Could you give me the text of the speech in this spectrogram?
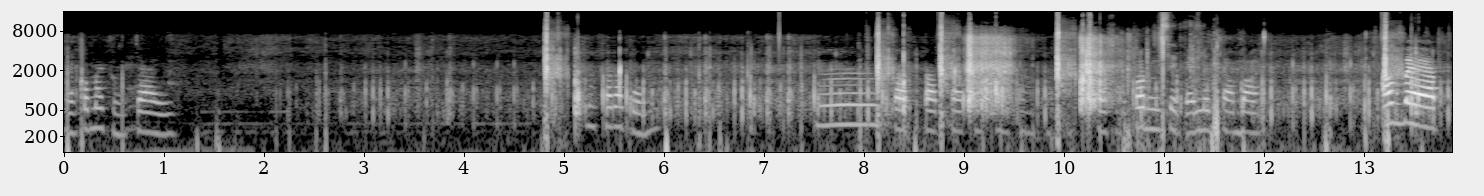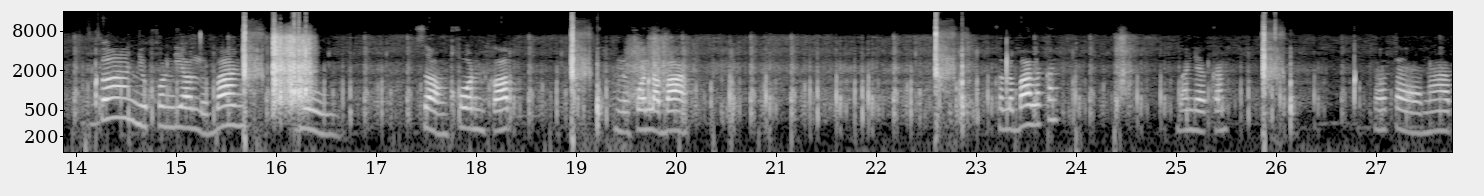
ผมก็ไม่สนใจ นะครับผมอืมตัดตัดตัดตัดตัดตัดตัดสองต้นนี้เสร็จไปเริ่มสบ้านเอาแบบบ้านอยู่คนเดียวหรือบ้านอยู่สองคนก๊อฟหรือคนละบ้านคนละบ้านแล้วกัน บ้านเดียวกัน แล้วแต่นะครับ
